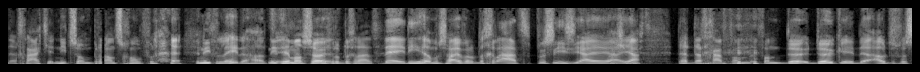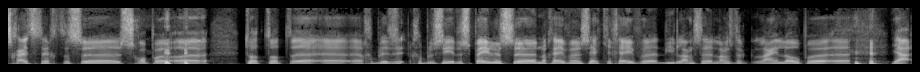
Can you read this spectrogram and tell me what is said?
Graatje niet zo'n brandschoon ver- Niet- verleden had. Niet in helemaal zuiver op de graad. Nee, niet helemaal zuiver op de graad. Precies, ja, ja, ja. ja. Dat, dat gaat van, van deu- deuken in de auto's van scheidsrechters schoppen... tot, tot geblesse- geblesseerde spelers nog even een zetje geven... die langs de, langs de lijn lopen. ja,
